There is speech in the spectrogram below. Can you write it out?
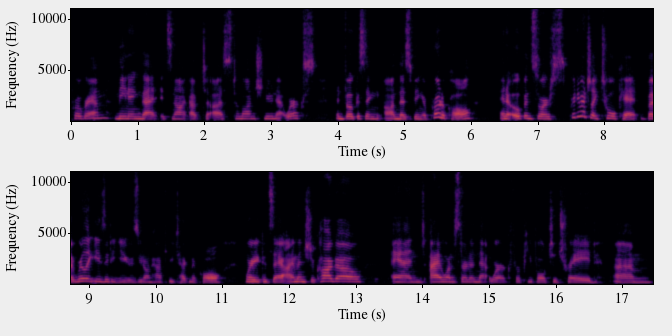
program, meaning that it's not up to us to launch new networks, and focusing on this being a protocol and an open source, pretty much like toolkit, but really easy to use. You don't have to be technical where you could say, I'm in Chicago and I want to start a network for people to trade um,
